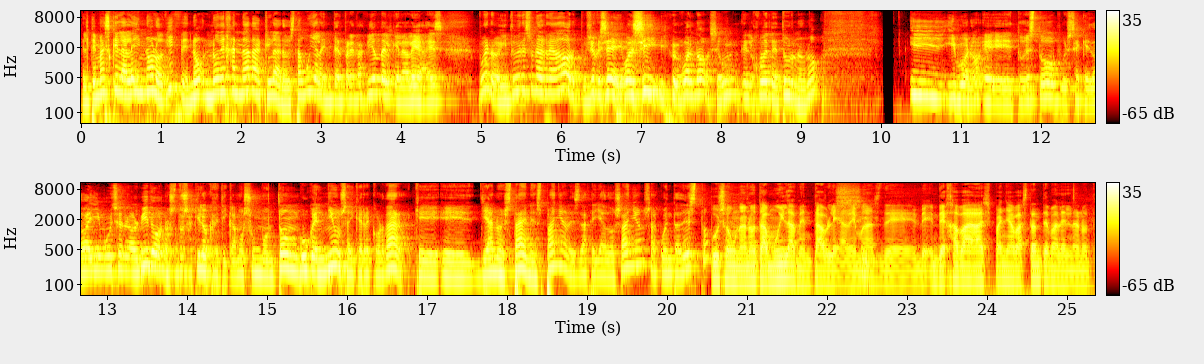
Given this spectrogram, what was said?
El tema es que la ley no lo dice, no, no deja nada claro, está muy a la interpretación del que la lea. Es, bueno, ¿y tú eres un agregador? Pues yo qué sé, igual sí, igual no, según el juez de turno, ¿no? Y, y bueno, eh, todo esto pues se quedó allí mucho en el olvido. Nosotros aquí lo criticamos un montón. Google News, hay que recordar que eh, ya no está en España desde hace ya dos años a cuenta de esto. Puso una nota muy lamentable, además de, de- Dejaba a España bastante mal en la nota.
